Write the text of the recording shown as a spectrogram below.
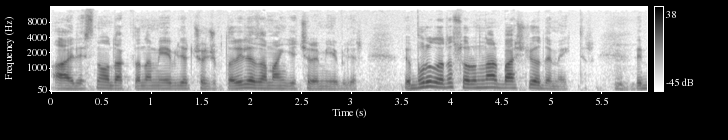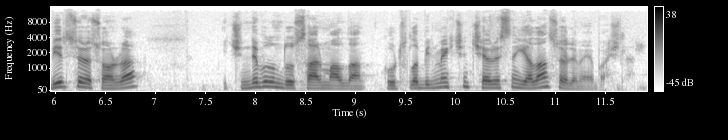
ailesine odaklanamayabilir, çocuklarıyla zaman geçiremeyebilir. Ve buralara sorunlar başlıyor demektir. Ve bir süre sonra içinde bulunduğu sarmaldan kurtulabilmek için çevresine yalan söylemeye başlar.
